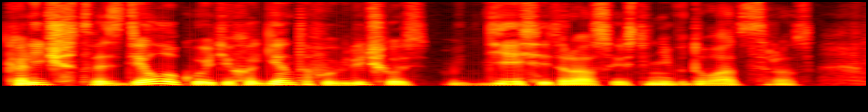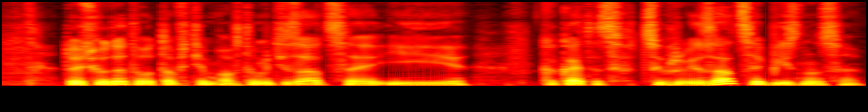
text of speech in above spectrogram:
количество сделок у этих агентов увеличилось в 10 раз, если не в 20 раз. То есть вот эта вот автоматизация и какая-то цифровизация бизнеса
